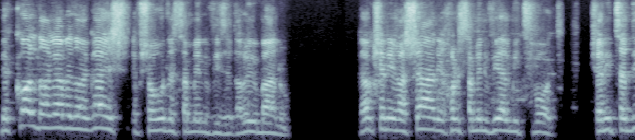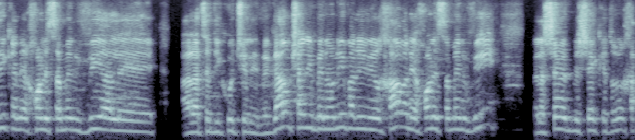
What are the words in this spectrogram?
בכל דרגה ודרגה יש אפשרות לסמן וי, זה תלוי בנו. גם כשאני רשע, אני יכול לסמן וי על מצוות. כשאני צדיק אני יכול לסמן וי על, על הצדיקות שלי, וגם כשאני בינוני ואני נלחם, אני יכול לסמן וי ולשבת בשקט. אומר לך,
